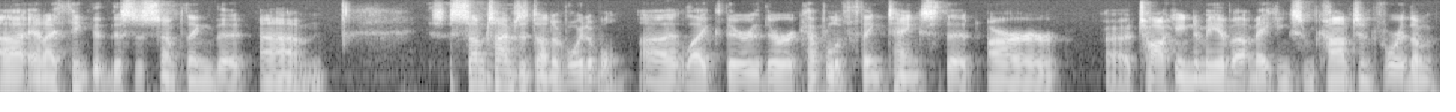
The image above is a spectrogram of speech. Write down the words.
uh, and I think that this is something that. Um, sometimes it's unavoidable. Uh, like there, there are a couple of think tanks that are uh, talking to me about making some content for them.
